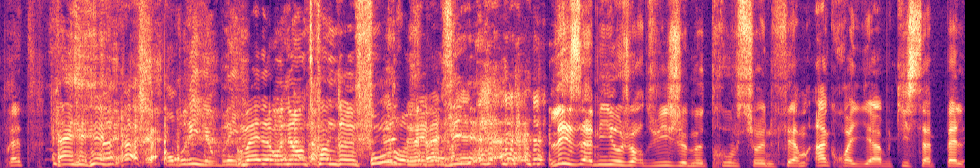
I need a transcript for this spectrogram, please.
prête On brille, on brille. Ouais, on est en train de fondre, mais vas-y. Les amis, aujourd'hui, je me trouve sur une ferme incroyable qui s'appelle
